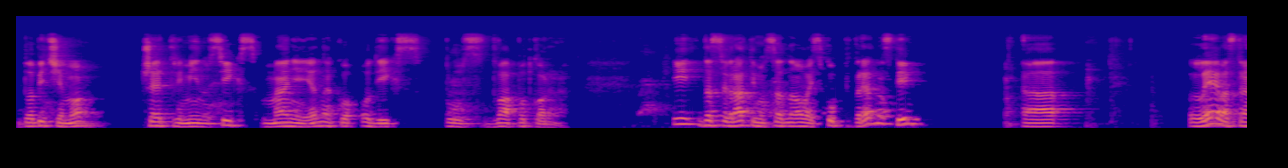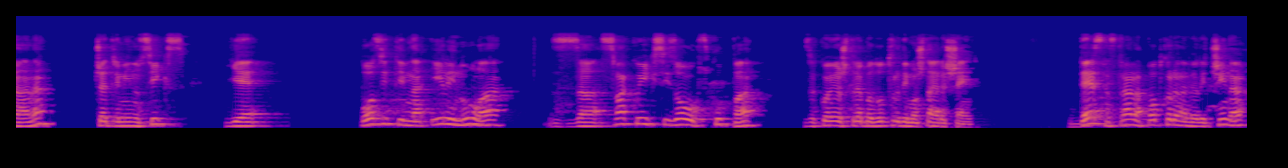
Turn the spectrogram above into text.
dobit ćemo 4 minus x manje jednako od x plus 2 pod korena. I da se vratimo sad na ovaj skup vrednosti, leva strana, 4 minus x, je pozitivna ili nula za svako x iz ovog skupa za koje još treba da utvrdimo šta je rešenje. Desna strana potkorena veličina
